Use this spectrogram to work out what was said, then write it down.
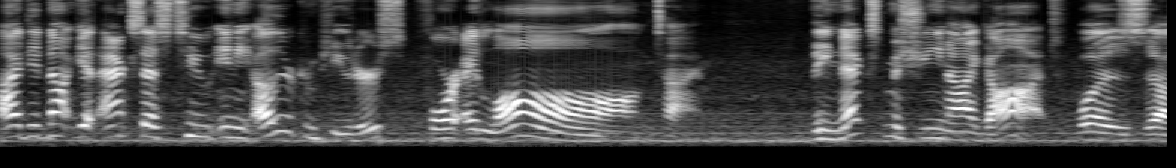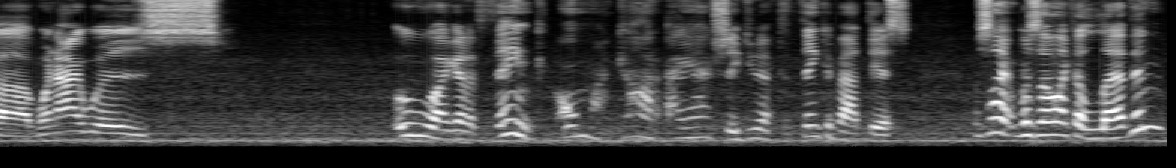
I did not get access to any other computers for a long time. The next machine I got was uh, when I was. Ooh, I gotta think. Oh my god, I actually do have to think about this. Was like was I like 11?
